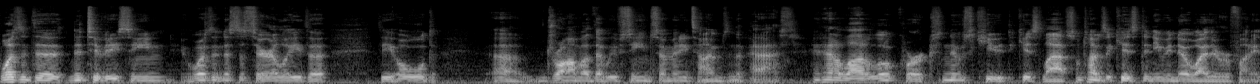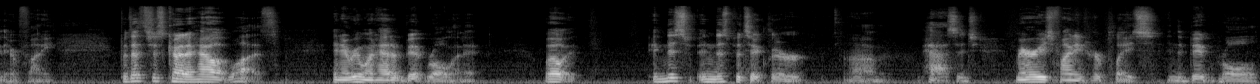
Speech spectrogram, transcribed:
wasn't the nativity scene. It wasn't necessarily the the old uh, drama that we've seen so many times in the past. It had a lot of little quirks, and it was cute. The kids laughed. Sometimes the kids didn't even know why they were funny. They were funny, but that's just kind of how it was, and everyone had a bit role in it. Well, in this in this particular um, passage, Mary's finding her place in the big role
